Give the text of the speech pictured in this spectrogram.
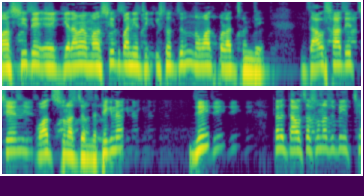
মসজিদে গ্রামে মসজিদ বানিয়েছে কিসের জন্য নামাজ পড়ার জন্য। জালসা দিচ্ছেন ওয়াজ শোনার জন্য ঠিক না? জি? তাহলে জালসা শোনা যদি ইচ্ছে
